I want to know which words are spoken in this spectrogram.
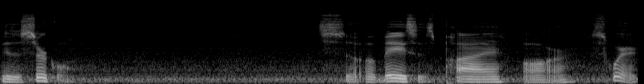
is a circle. So a base is pi r squared.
